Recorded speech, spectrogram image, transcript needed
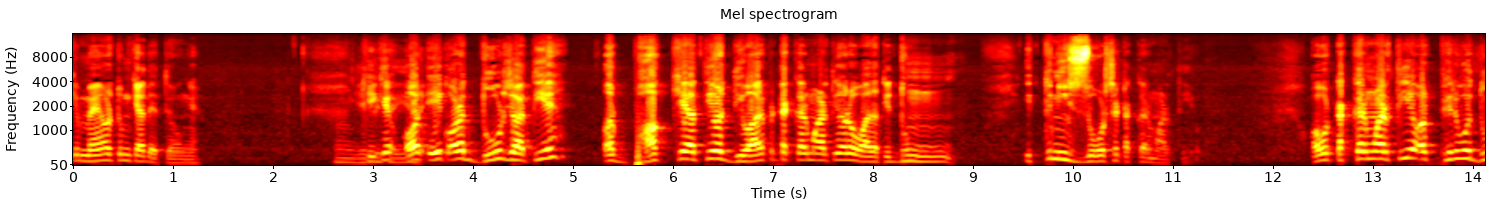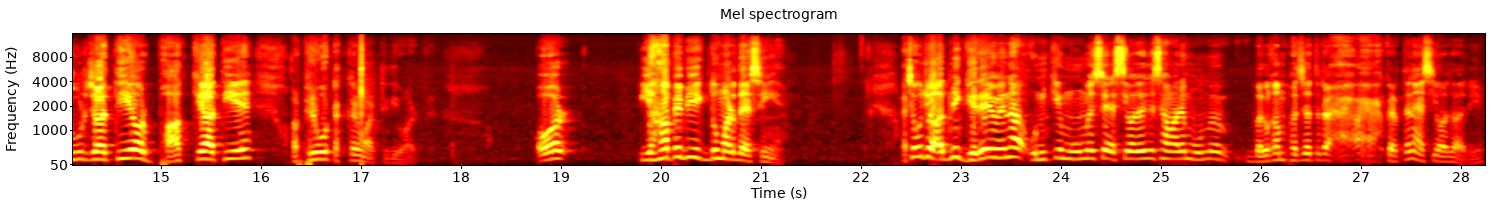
कि मैं और तुम क्या देते होंगे? हम्म, ठीक है? और एक औरत दूर जाती है और भाग के आती है और दीवार पे टक्कर मारती है और आवाज़ आती है धूम। इतनी ज़ोर से टक्कर मारती है। और वो टक्कर मारती है और फिर वो दूर जाती है और भाग के आती है और फिर वो टक्कर मारती है दीवार पे। और यहाँ पे भी एक दो मर्द ऐसे ही हैं। अच्छा वो जो आदमी गिरे हुए ना उनके मुँह में से ऐसी आवाज़ आ रही है जैसे हमारे मुँह में बलगम फंस जाते थे करते हैं ना ऐसी आवाज़ आ रही है।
